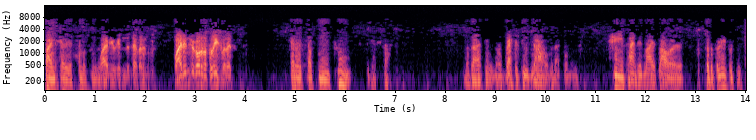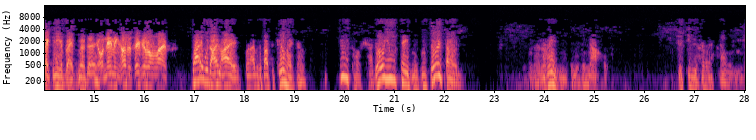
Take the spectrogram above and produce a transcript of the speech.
Find Harriet Hamilton. Why have you hidden this evidence? Why didn't you go to the police with it? Harriet helped me, too, to get started. But I feel no gratitude now for that woman. She planted my flowers so the police would suspect me of Brad's murder. You're naming her to save your own life. Why would I lie when I was about to kill myself? You saw Shadow. You saved me from suicide. Have a reason for living now. To see her hanged.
